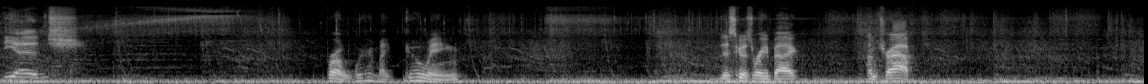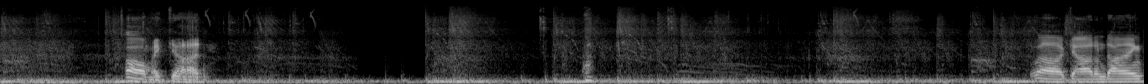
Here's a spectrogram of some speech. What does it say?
the edge. Bro, where am I going? This goes right back. I'm trapped. Oh my god. Oh god, I'm dying.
